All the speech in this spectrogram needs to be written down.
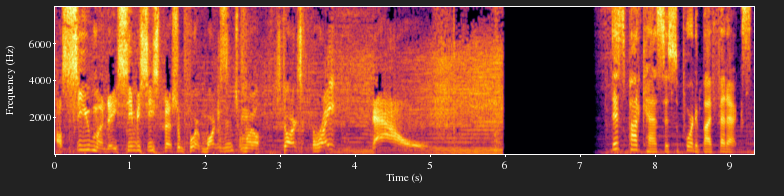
I'll see you Monday. CNBC special report, Markets in Turmoil, starts right now. This podcast is supported by FedEx.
